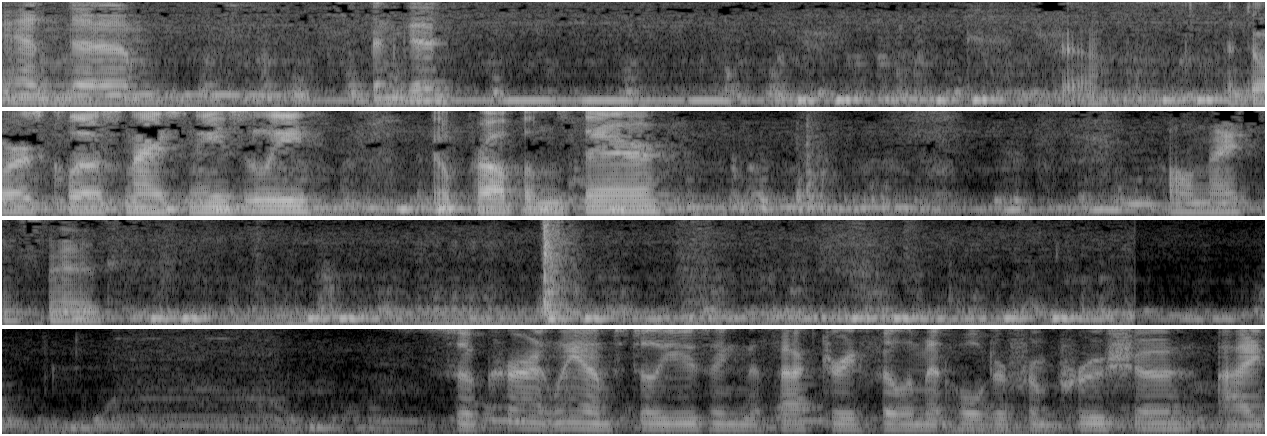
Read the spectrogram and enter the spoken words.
and um, it's been good. So the door is closed nice and easily, no problems there nice and smooth. So currently I'm still using the factory filament holder from Prusa. I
